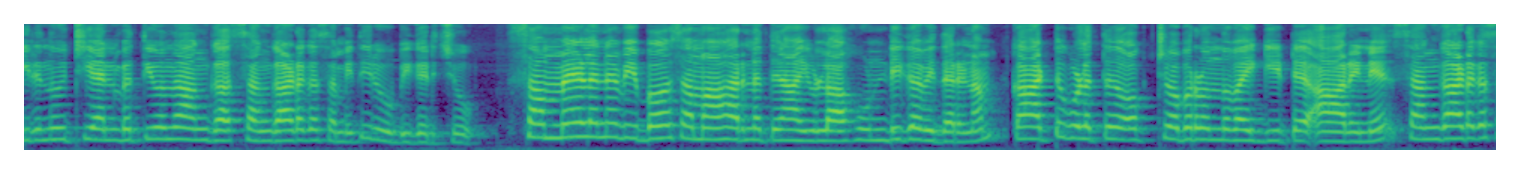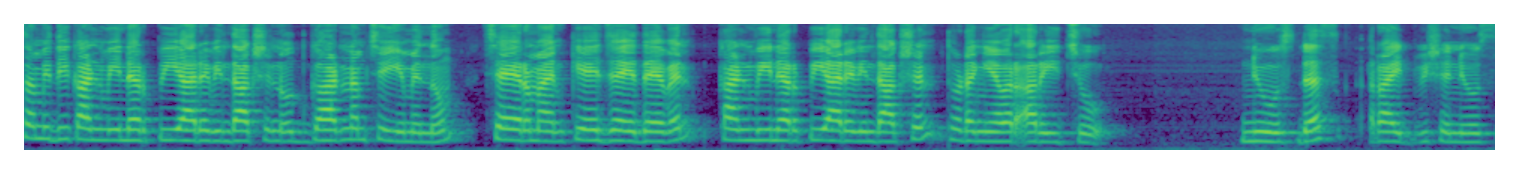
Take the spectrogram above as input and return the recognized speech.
ഇരുന്നൂറ്റി അൻപത്തിയൊന്ന് അംഗ സംഘാടക സമിതി രൂപീകരിച്ചു. സമ്മേളന വിഭവ സമാഹരണത്തിനായുള്ള ഹുണ്ടിക വിതരണം കാട്ടുകുളത്ത് ഒക്ടോബർ ഒന്ന് വൈകിട്ട് ആറിന് സംഘാടക സമിതി കൺവീനർ പി. അരവിന്ദാക്ഷൻ ഉദ്ഘാടനം ചെയ്യുമെന്നും chairman K. Jayadevan convener P. Aravindakshan തുടങ്ങിയവർ അറിയിച്ചു. News desk right vision news.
